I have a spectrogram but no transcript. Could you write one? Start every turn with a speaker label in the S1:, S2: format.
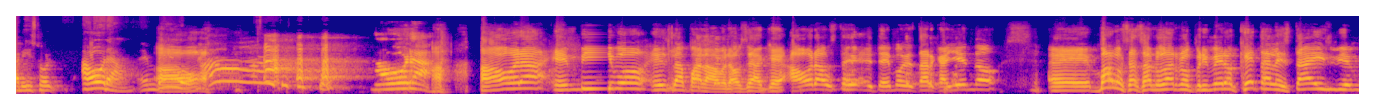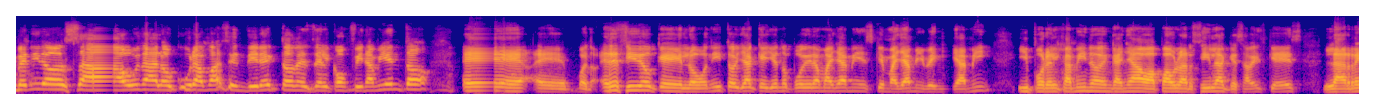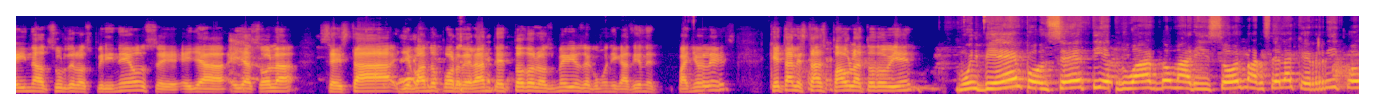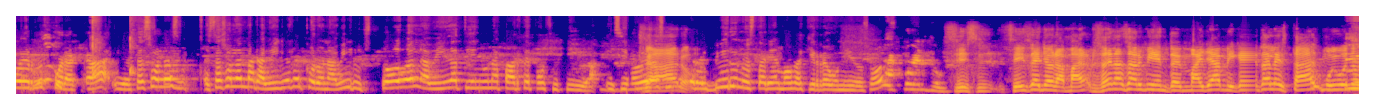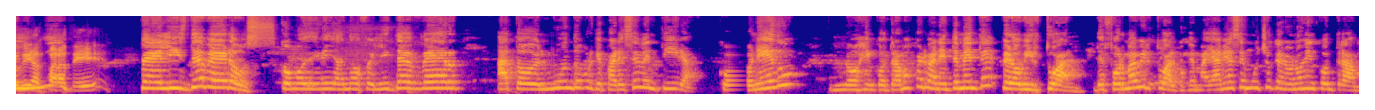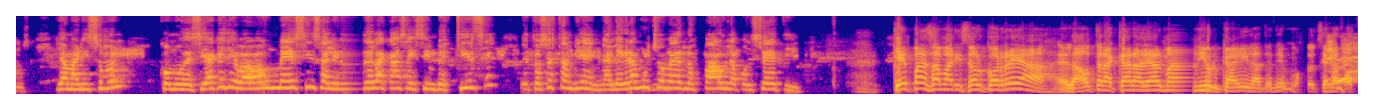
S1: Marisol. Ahora, en vivo.
S2: Ahora.
S3: Ah, ahora en vivo es la palabra. O sea que ahora usted tenemos que estar cayendo. Eh, vamos a saludarnos primero. ¿Qué tal estáis? Bienvenidos a una locura más en directo desde el confinamiento. Eh, eh, bueno, he decidido que lo bonito, ya que yo no puedo ir a Miami, es que Miami venga a mí y por el camino he engañado a Paula Arcila, que sabéis que es la reina al sur de los Pirineos. ella, ella sola se está llevando por delante todos los medios de comunicación españoles. ¿Qué tal estás, Paula? ¿Todo bien?
S1: Muy bien, Poncetti, Eduardo, Marisol, Marcela, qué rico verlos por acá. Y estas son las, estas son las maravillas del coronavirus. Todo en la vida tiene una parte positiva. Y si no hubiera sido por el virus, no estaríamos aquí reunidos hoy.
S2: De acuerdo.
S3: Sí, sí, sí, señora. Marcela Sarmiento, en Miami, ¿qué tal estás? Muy buenos días para ti.
S2: Feliz de veros, como diría, no, feliz de ver a todo el mundo porque parece mentira. Con Edu nos encontramos permanentemente, pero virtual, de forma virtual, porque en Miami hace mucho que no nos encontramos. Y a Marisol, como decía que llevaba un mes sin salir de la casa y sin vestirse, entonces también me alegra mucho verlos, Paula Poncetti.
S3: ¿Qué pasa, Marisol Correa? La otra cara de Alma Niurka ahí la tenemos en la.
